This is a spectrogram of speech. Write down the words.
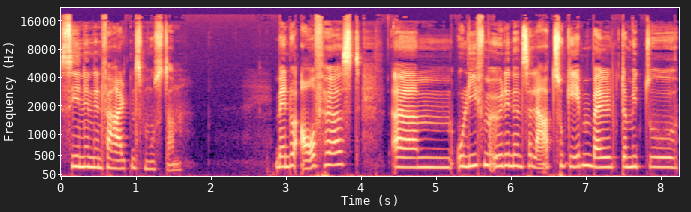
sind in den Verhaltensmustern. Wenn du aufhörst, ähm, Olivenöl in den Salat zu geben, weil damit du,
